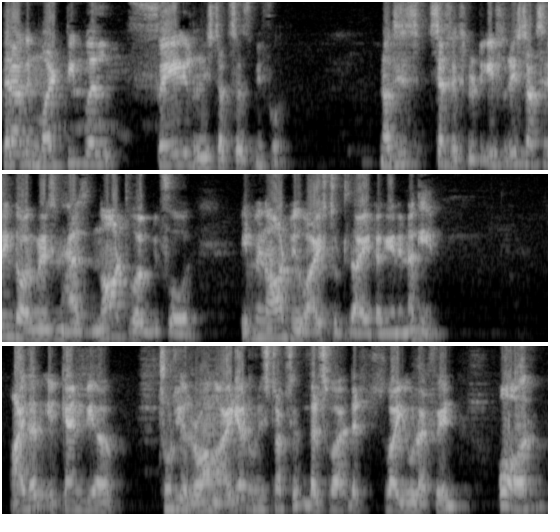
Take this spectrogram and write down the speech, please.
There have been multiple failed restructures before. Now, this is self explanatory. If restructuring the organization has not worked before, it may not be wise to try it again and again. Either it can be a totally wrong idea to restructure, that's why that's why you would have failed, or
